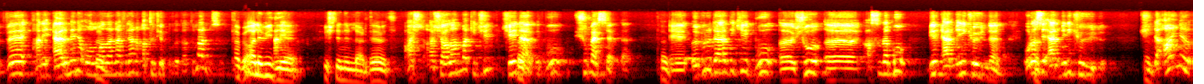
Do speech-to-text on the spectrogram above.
ve hani Ermeni olmalarına falan atıf yapılırdı. Hatırlar mısın? Tabii Alevi diye işlenirlerdi evet. Aş, aşağılanmak için şey Tabii. derdi bu şu mezhepten. Ee, öbürü derdi ki bu e, şu e, aslında bu bir Ermeni köyünden. Orası Tabii. Ermeni köyüydü. Şimdi Hı. aynı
